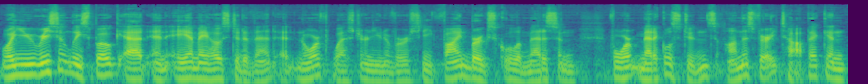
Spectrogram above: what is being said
Well, you recently spoke at an AMA hosted event at Northwestern University Feinberg School of Medicine for medical students on this very topic. And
